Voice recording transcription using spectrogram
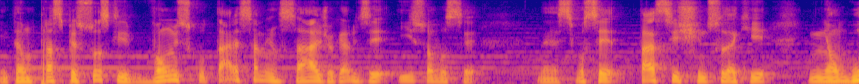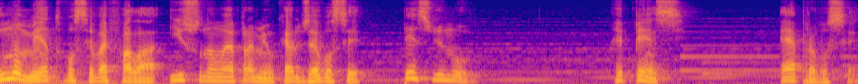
Então, para as pessoas que vão escutar essa mensagem, eu quero dizer isso a você. Né? Se você está assistindo isso daqui, em algum momento você vai falar: Isso não é para mim. Eu quero dizer a você: pense de novo. Repense. é para você.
